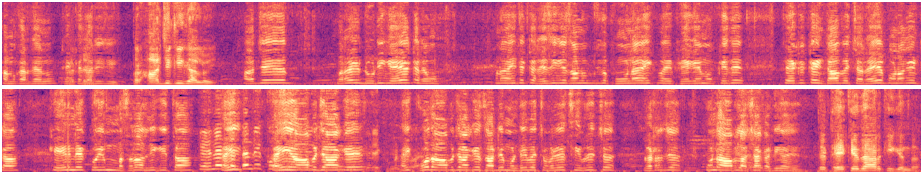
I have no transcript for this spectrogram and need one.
ਕੰਮ ਕਰਦਿਆਂ ਨੂੰ ਠੇਕੇਦਾਰੀ ਜੀ। ਪਰ ਅੱਜ ਕੀ ਗੱਲ ਹੋਈ? ਅੱਜ ਮਹਾਰਾਜ ਡਿਊਟੀ ਗਏ ਆ ਘਰੋਂ। ਹੁਣ ਅਸੀਂ ਤੇ ਘਰੇ ਸੀਗੇ ਸਾਨੂੰ ਜਦੋਂ ਫੋਨ ਆਇਆ ਇੱਕ ਫੇ ਗਏ ਮੌਕੇ ਤੇ ਤੇ ਇੱਕ ਘੰਟਾ ਵਿੱਚ ਰਹੇ ਪੌਣਾ ਘੰਟਾ। ਕਿਸੇ ਨੇ ਕੋਈ ਮਸਲਾ ਨਹੀਂ ਕੀਤਾ। ਅਸੀਂ ਅਸੀਂ ਆਪ ਜਾ ਕੇ ਅਸੀਂ ਖੁਦ ਆਪ ਜਾ ਕੇ ਸਾਡੇ ਮੁੰਡੇ ਵਿੱਚ ਵੜੇ ਸੀਵਰੇਜ ਚ ਗਟਰ ਚ ਉਹਨਾਂ ਆਪ ਲਾਸ਼ਾਂ ਕੱਢੀਆਂ ਜੀ। ਤੇ ਠੇਕੇਦਾਰ ਕੀ ਕਹਿੰਦਾ?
